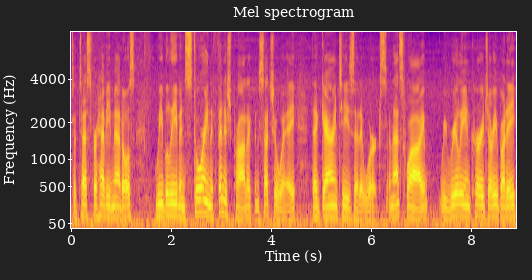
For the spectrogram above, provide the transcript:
to test for heavy metals, we believe in storing the finished product in such a way that guarantees that it works. And that's why we really encourage everybody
